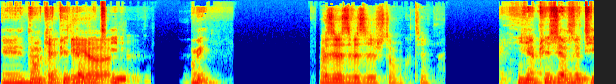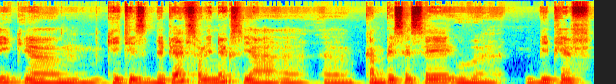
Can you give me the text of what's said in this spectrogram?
Et donc, il y a plusieurs outils. Oui. Vas-y, vas-y, vas-y, justement, continue. Il y a plusieurs outils qui, qui, utilisent BPF sur Linux. Il y a comme BCC ou BPF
